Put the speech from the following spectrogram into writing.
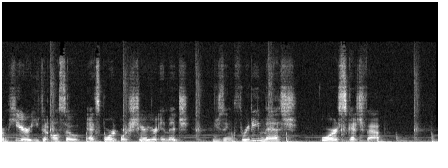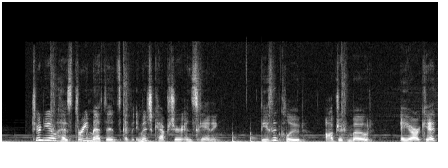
From here, you can also export or share your image using 3D Mesh or Sketchfab. Trnio has three methods of image capture and scanning. These include Object Mode, ARKit,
